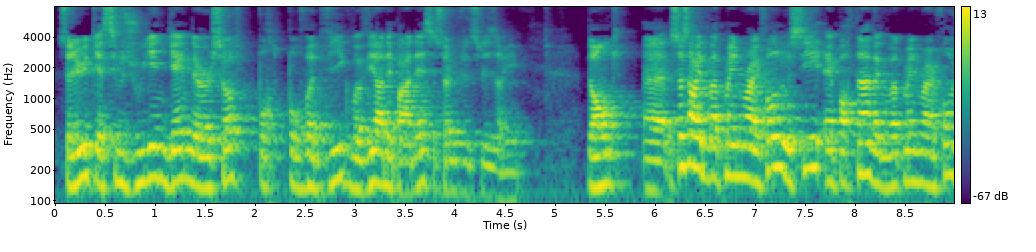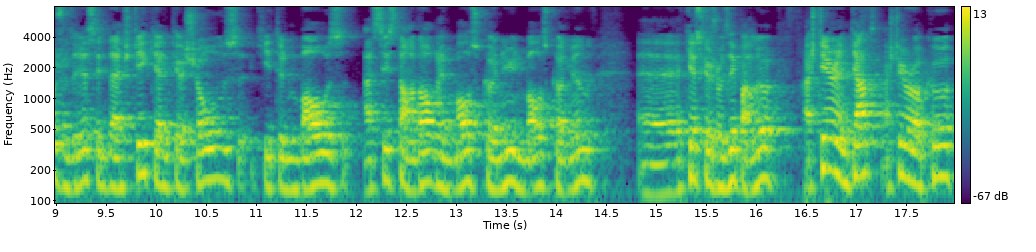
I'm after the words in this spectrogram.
Celui que si vous jouiez une game de Airsoft pour, pour votre vie, que votre vie en dépendait, c'est celui que vous utiliseriez. Donc, euh, ça, ça va être votre main rifle aussi. Important avec votre main rifle, je vous dirais, c'est d'acheter quelque chose qui est une base assez standard, une base connue, une base commune. Euh, qu'est-ce que je veux dire par là? Acheter un M4, acheter un AK,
